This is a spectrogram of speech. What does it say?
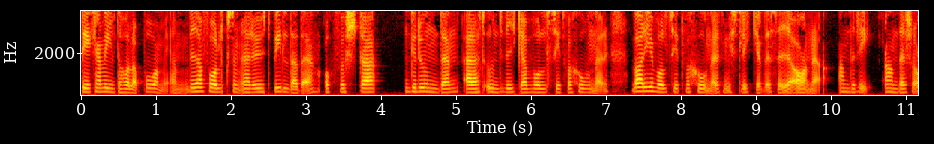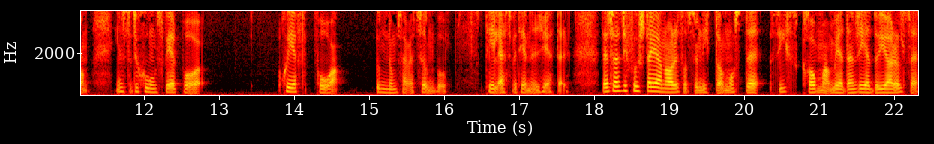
Det kan vi inte hålla på med. Vi har folk som är utbildade och första grunden är att undvika våldssituationer. Varje våldssituation är ett misslyckande, säger Arne Andri Andersson, institutionschef på chef på ungdomshemmet Sundbo till SVT Nyheter. Den 31 januari 2019 måste SIS komma med en redogörelse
